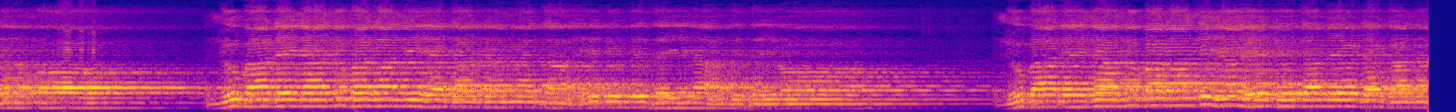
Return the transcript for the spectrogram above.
ဓမ္မောအနု ပါရေနာနုပါရဏိယတဓမ္မတဟေတုပစ္စယေနပစ္စယောအနုပါရေနာနုပါရဏိယဟေတုတမေယတခန္ဓာ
